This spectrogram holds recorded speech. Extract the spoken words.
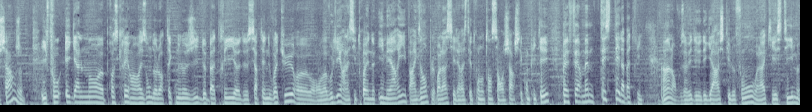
charge. Il faut également euh, proscrire en raison de leur technologie de batterie euh, de certaines voitures. On va vous le dire, hein, la Citroën Imeari par exemple, voilà, si elle est restée trop longtemps sans recharge, c'est compliqué. Vous pouvez faire même tester la batterie. Hein, alors vous avez des, garages qui le font, voilà, qui estiment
